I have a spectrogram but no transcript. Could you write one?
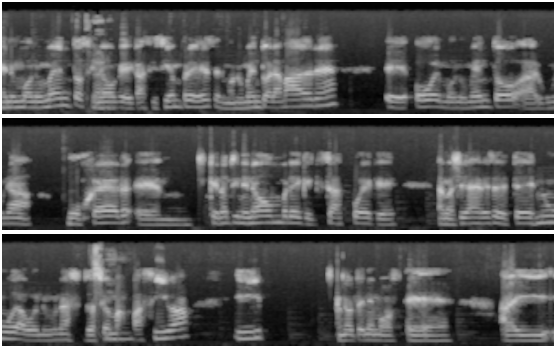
en un monumento, sino que casi siempre es el monumento a la madre eh, o el monumento a alguna mujer eh, que no tiene nombre, que quizás puede que la mayoría de veces esté desnuda o en una situación Sí. más pasiva y no tenemos eh, hay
